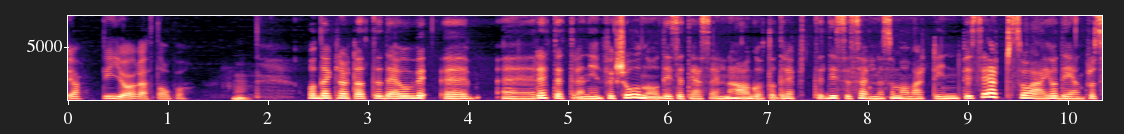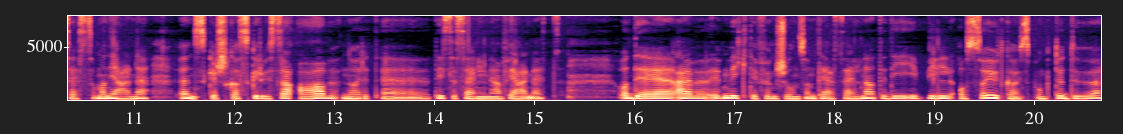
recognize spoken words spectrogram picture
ja, de gjør etterpå. Mm. Og det er klart at det er jo rett etter en infeksjon, og disse T-cellene har gått og drept disse cellene som har vært infisert, så er jo det en prosess som man gjerne ønsker skal skru seg av når disse cellene er fjernet. Og det er en viktig funksjon som T-cellene, at de vil også i utgangspunktet dø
